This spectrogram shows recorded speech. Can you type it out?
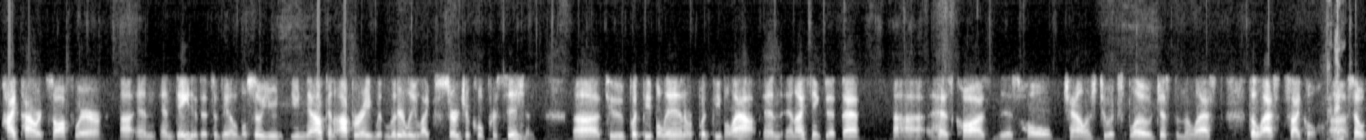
high-powered software uh, and and data that's available. So you you now can operate with literally like surgical precision uh, to put people in or put people out. And and I think that that uh, has caused this whole challenge to explode just in the last the last cycle. Uh, so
